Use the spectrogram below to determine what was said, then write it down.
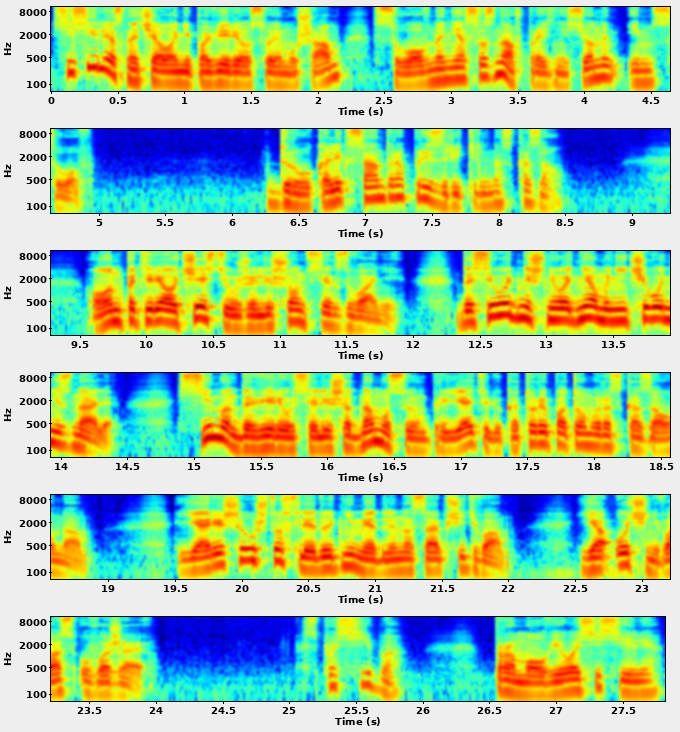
Сесилия сначала не поверила своим ушам, словно не осознав произнесенным им слов. Друг Александра презрительно сказал. Он потерял честь и уже лишен всех званий. До сегодняшнего дня мы ничего не знали. Симон доверился лишь одному своему приятелю, который потом и рассказал нам. Я решил, что следует немедленно сообщить вам. Я очень вас уважаю». «Спасибо», – промолвила Сесилия.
